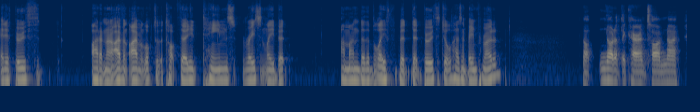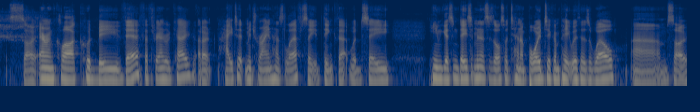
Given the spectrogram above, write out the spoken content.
and if Booth, I don't know, I haven't I haven't looked at the top thirty teams recently, but I'm under the belief that, that Booth still hasn't been promoted. Not not at the current time, no. So Aaron Clark could be there for 300k. I don't hate it. Mitch Rein has left, so you'd think that would see him get some decent minutes. There's also Tanner Boyd to compete with as well. Um, so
